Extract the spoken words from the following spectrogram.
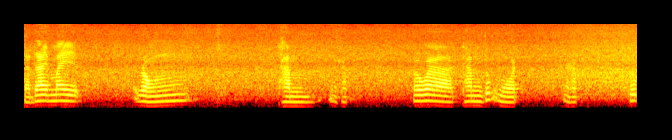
จะได้ไม่ หลงธรรมนะครับ เพราะว่าทำทุกหมวดนะครับ ทุก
